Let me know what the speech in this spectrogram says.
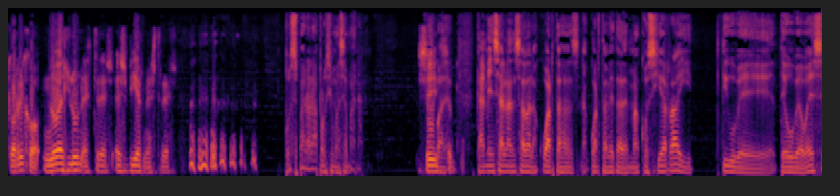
Corrijo, no es lunes 3, es viernes 3. Pues para la próxima semana. Sí, Vale. se- También se ha lanzado la cuarta, la cuarta beta de Mac OS Sierra y TV, tvOS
